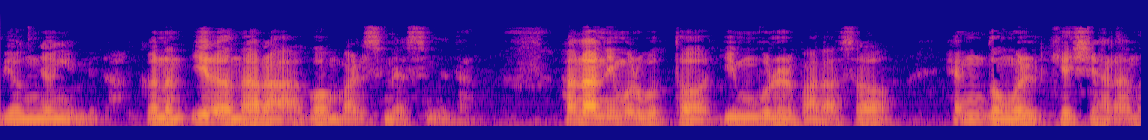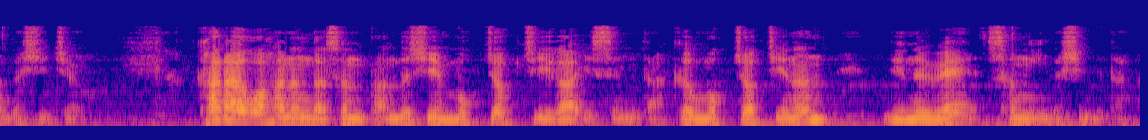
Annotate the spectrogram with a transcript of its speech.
명령입니다. 그는 일어나라고 말씀했습니다. 하나님으로부터 임무를 받아서 행동을 개시하라는 것이죠. 가라고 하는 것은 반드시 목적지가 있습니다. 그 목적지는 니느웨 성인 것입니다.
